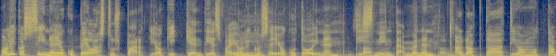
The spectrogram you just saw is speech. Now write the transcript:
oliko siinä joku pelastuspartiokin kenties, vai oliko niin. se joku toinen Disneyn tämmöinen adaptaatio, mutta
